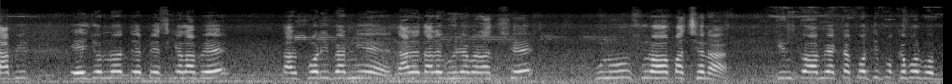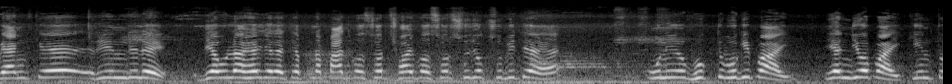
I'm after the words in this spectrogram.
দাবি এই জন্য পেশ ক্লাবে তার পরিবার নিয়ে দাঁড়ে দাঁড়ে ঘুরে বেড়াচ্ছে, কোনো সুরাহ পাচ্ছে না। কিন্তু আমি একটা কর্তৃপক্ষে বলব, ব্যাংকে ঋণ দিলে দেউলা হয়ে গেলে আপনার পাঁচ বছর, ছয় বছর সুযোগ সুবিধে উনি ভুক্তভোগী পায়, এনজিও পায়, কিন্তু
